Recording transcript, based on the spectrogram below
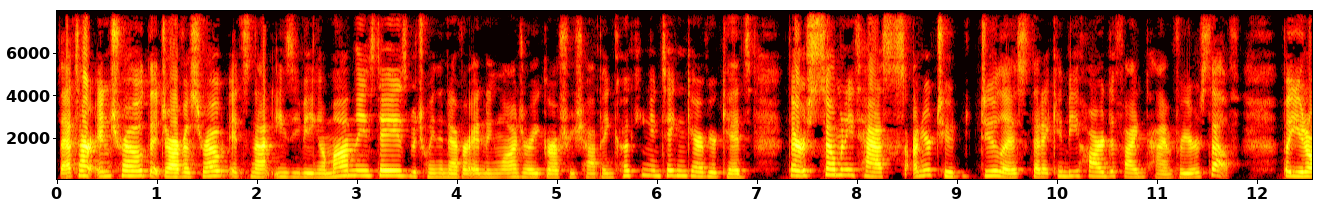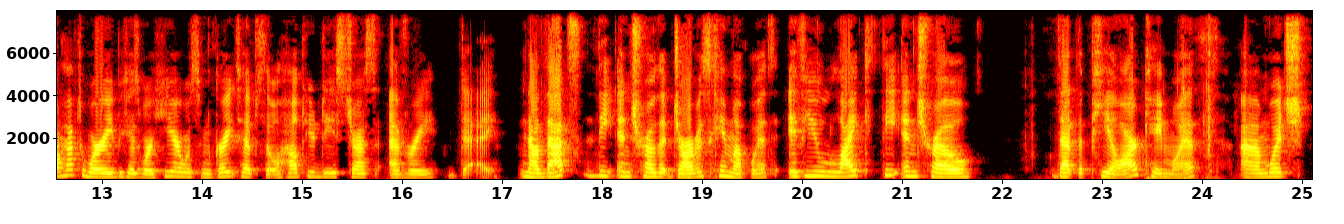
That's our intro that Jarvis wrote. It's not easy being a mom these days between the never ending laundry, grocery shopping, cooking, and taking care of your kids. There are so many tasks on your to do list that it can be hard to find time for yourself. But you don't have to worry because we're here with some great tips that will help you de stress every day. Now, that's the intro that Jarvis came up with. If you like the intro that the PLR came with, um, which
